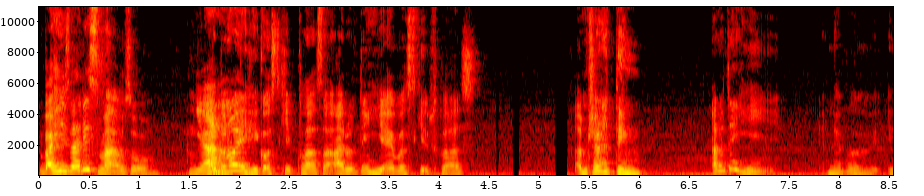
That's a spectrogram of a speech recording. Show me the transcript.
but he's this smart also. Yeah. I don't know if he got skip class. Uh. I don't think he ever skips class. I'm trying to think. I don't think he never. Eh?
